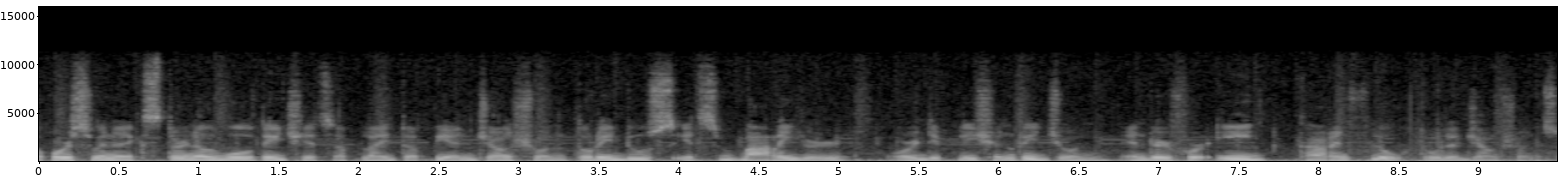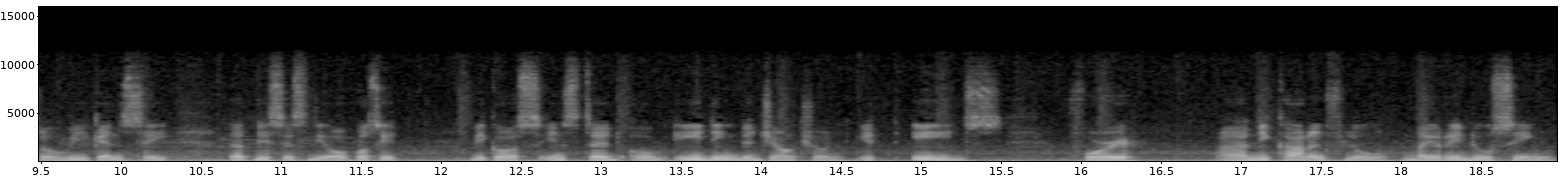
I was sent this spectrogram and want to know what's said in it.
occurs when an external voltage is applied to a PN junction to reduce its barrier or depletion region and therefore aid current flow through the junction. So we can say that this is the opposite because instead of aiding the junction, it aids for uh, the current flow by reducing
